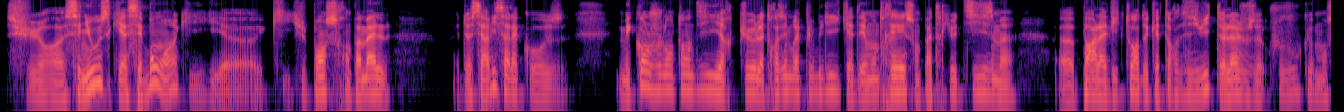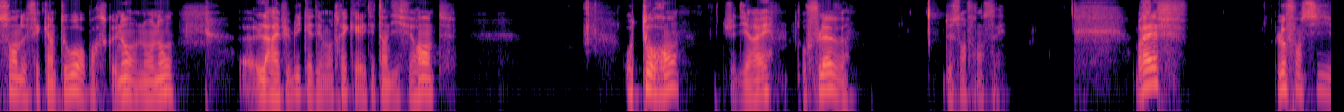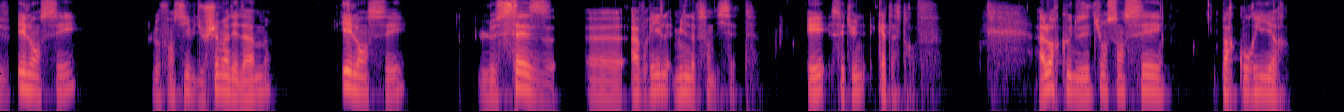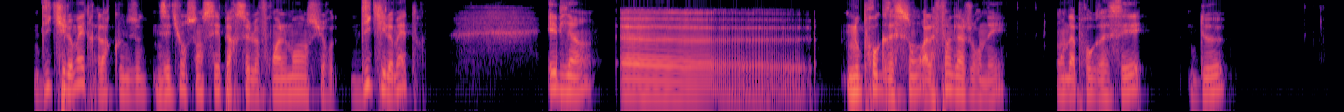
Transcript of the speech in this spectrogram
sur euh, CNews, qui est assez bon, hein, qui, euh, qui, je pense, rend pas mal de service à la cause. Mais quand je l'entends dire que la Troisième République a démontré son patriotisme euh, par la victoire de 14-18, là, je, vous avoue que mon sang ne fait qu'un tour, parce que non, non, non, la République a démontré qu'elle était indifférente au torrent, je dirais, au fleuve de sang français. Bref, l'offensive est lancée, l'offensive du chemin des dames, est lancé le 16 euh, avril 1917. Et c'est une catastrophe. Alors que nous étions censés parcourir 10 km, alors que nous, étions censés percer le front allemand sur 10 km, eh bien, euh, nous progressons à la fin de la journée. On a progressé de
